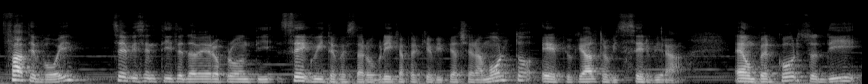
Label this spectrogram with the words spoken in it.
fate voi, se vi sentite davvero pronti, seguite questa rubrica perché vi piacerà molto e più che altro vi servirà. È un percorso di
